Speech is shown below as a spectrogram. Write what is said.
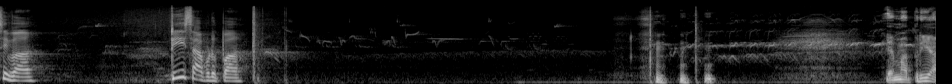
சிவா. டீ சாப்பிடுப்பா. ஏம்மா பிரியா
